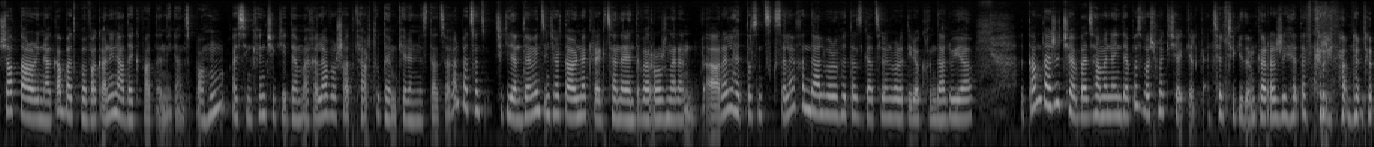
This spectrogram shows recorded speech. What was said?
շատ տարօրինակ է, բայց բավականին adekvat են իրանց պահում, այսինքն չգիտեմ, եղելա որ շատ քյարթու դեմքեր են նստած եղել, բայց ասած չգիտեմ, դեմից ինչ որ տարօրինակ ռեակցիաներ են տվել, ռոժներ են արել, հետո ասած սկսել են խնդալ, որովհետեւ զգացել են, որ դա իրոք խնդալու է կամ դաժե չէ, բայց համենայն դեպս ոչ մեկ չի եկել կանչել, չգիտեմ, գարաժի հետև քրիվանելու,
